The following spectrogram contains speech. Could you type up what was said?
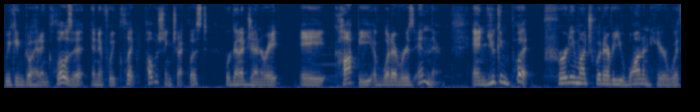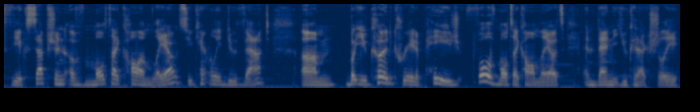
we can go ahead and close it. And if we click publishing checklist, we're gonna generate a copy of whatever is in there. And you can put pretty much whatever you want in here with the exception of multi-column layouts. You can't really do that, um, but you could create a page full of multi-column layouts and then you could actually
